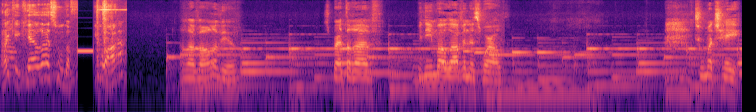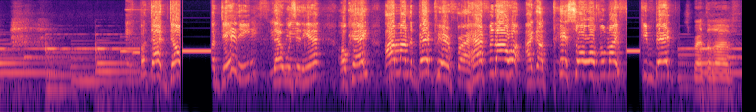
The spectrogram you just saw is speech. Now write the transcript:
I can care less who the f you are. I love all of you. Spread the love. We need more love in this world. Too much hate. But that dumb Danny that was in here, okay? I'm on the bed here for a half an hour. I got piss all over my fucking bed. Spread the love.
